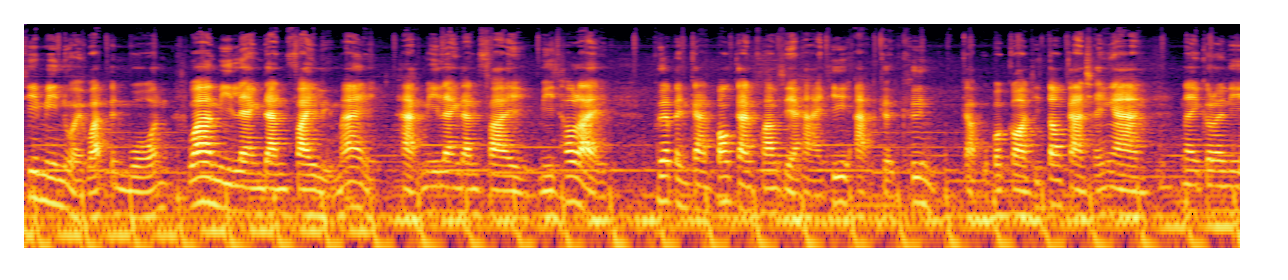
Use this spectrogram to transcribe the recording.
ที่มีหน่วยวัดเป็นโวลต์ว่ามีแรงดันไฟหรือไม่ หากมีแรงดันไฟมีเท่าไหร่ เพื่อเป็นการป้องกันความเสียหายที่อาจเกิดขึ้นกับอุปกรณ์ที่ต้องการใช้งาน ในกรณี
